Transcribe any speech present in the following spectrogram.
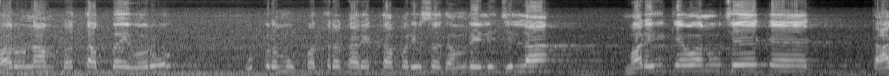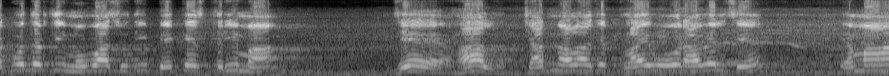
મારું નામ પ્રતાપભાઈ વરુ, ઉપપ્રમુખ પત્રકાર એકતા પરિષદ અમરેલી જિલ્લા. મારે એ કહેવાનું છે કે કાગવદરથી મહુવા સુધી પેકેજ થ્રીમાં જે હાલ ચાંદનાળા જે ફ્લાયઓવર આવેલ છે, એમાં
